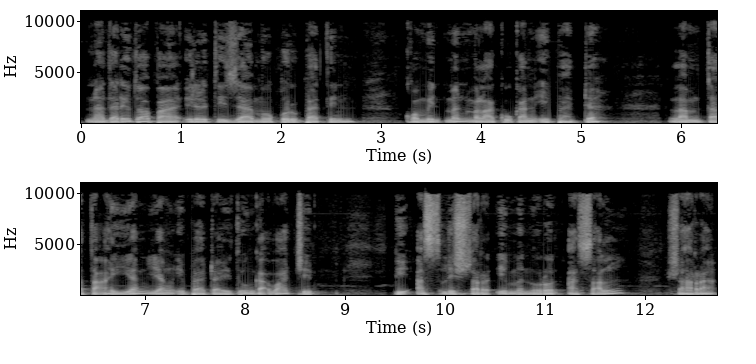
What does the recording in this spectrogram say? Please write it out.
Nadar itu apa? Iltizamu qurbatin, komitmen melakukan ibadah, lam tata'ayyan yang ibadah itu enggak wajib. Bi asli syar'i menurut asal syara.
